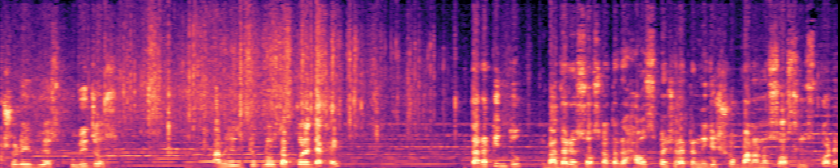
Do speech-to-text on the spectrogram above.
আসলে ভিউয়ার্স খুবই জোস। আমি যদি একটু ক্লোজ আপ করে দেখাই, তারা কিন্তু বাজারের সস না, তারা হাউস স্পেশাল একটা নিজস্ব বানানো সস ইউজ করে।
